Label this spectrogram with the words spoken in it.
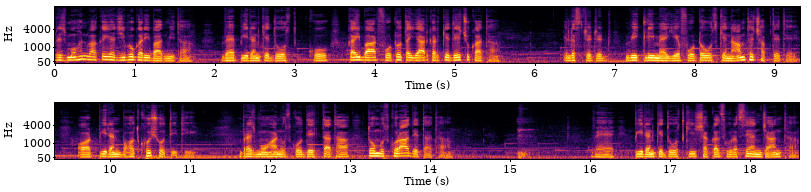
ब्रिजमोहन वाकई अजीबो गरीब आदमी था। वह पीरन के दोस्त को कई बार फ़ोटो तैयार करके दे चुका था। इलस्ट्रेटेड वीकली में ये फ़ोटो उसके नाम से छपते थे और पीरन बहुत खुश होती थी। ब्रजमोहन उसको देखता था तो मुस्कुरा देता था। वह पीरन के दोस्त की शक्ल सूरत से अनजान था।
